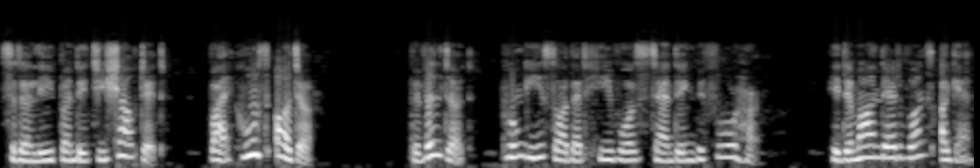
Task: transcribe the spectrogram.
Suddenly Panditji shouted, "By whose order?" Bewildered, Bhungi saw that he was standing before her. He demanded once again,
